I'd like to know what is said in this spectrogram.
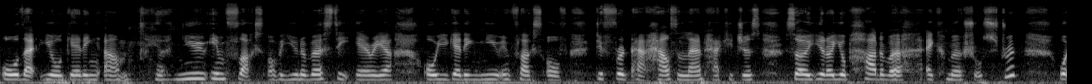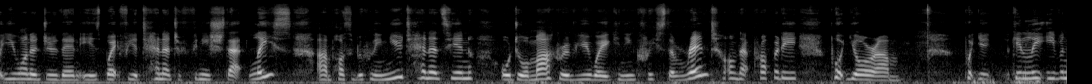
or that you're getting um, you know, new influx of a university area, or you're getting new influx of different uh, house and land packages. So, you know, you're part of a, a commercial strip. What you want to do then is wait for your tenant to finish that lease, um, possibly putting new tenants in, or do a market review where you can increase the rent on that property, put your um, put you can leave, even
